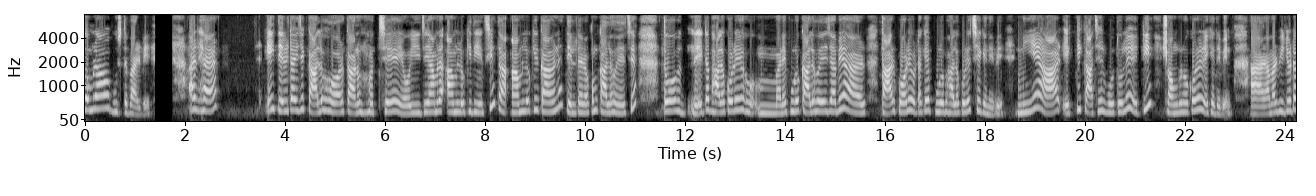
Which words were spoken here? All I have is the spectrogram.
তোমরাও বুঝতে পারবে। আর হ্যাঁ এই তেলটা এই যে কালো হওয়ার কারণ হচ্ছে, ওই যে আমরা আমলকি দিয়েছি, তা আমলকির কারণে তেলটা এরকম কালো হয়েছে। তো এটা ভালো করে মানে পুরো কালো হয়ে যাবে আর তারপরে ওটাকে পুরো ভালো করে ছেঁকে নেবে। নিয়ে আর একটি কাচের বোতলে এটি সংগ্রহ করে রেখে দেবেন। আর আমার ভিডিওটা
